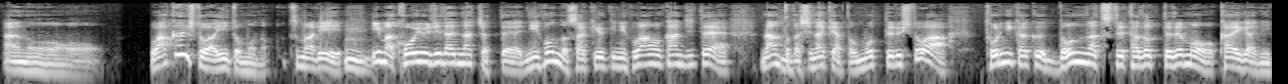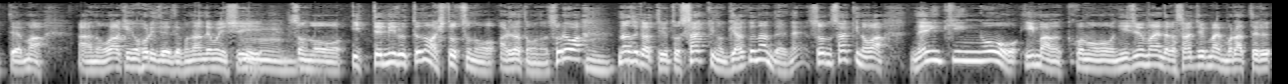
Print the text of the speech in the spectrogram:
あのー若い人はいいと思うの。つまり、うん、今こういう時代になっちゃって、日本の先行きに不安を感じて、なんとかしなきゃと思ってる人は、とにかくどんなつて辿ってでも海外に行って、まあ、あの、ワーキングホリデーでも何でもいいし、うん、その、行ってみるっていうのは一つのあれだと思うの。それは、なぜかっていうと、さっきの逆なんだよね。そのさっきのは、年金を今、この20万円だか30万円もらってる、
